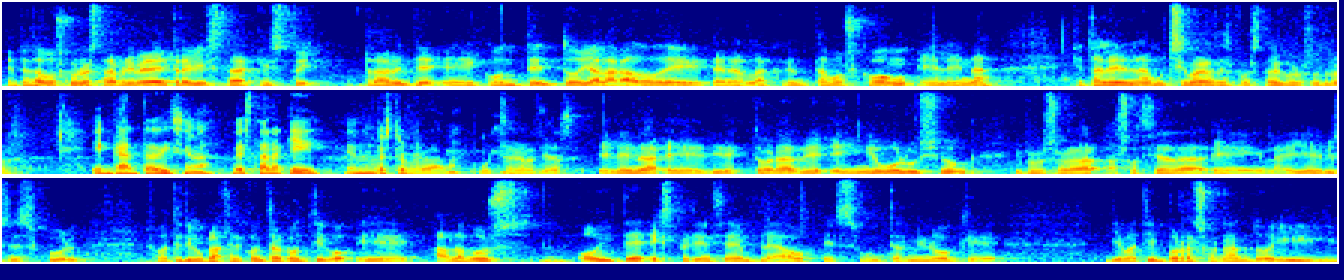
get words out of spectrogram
Empezamos con nuestra primera entrevista, que estoy realmente eh, contento y halagado de tenerla. Contamos con Elena. ¿Qué tal, Elena? Muchísimas gracias por estar con nosotros. Encantadísima de estar aquí en vuestro programa. Muchas gracias. Elena, eh, directora de en Evolution y profesora asociada en la EIE Business School. Es un auténtico placer contar contigo. Eh, hablamos hoy de experiencia de empleado, que es un término que lleva tiempo resonando y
